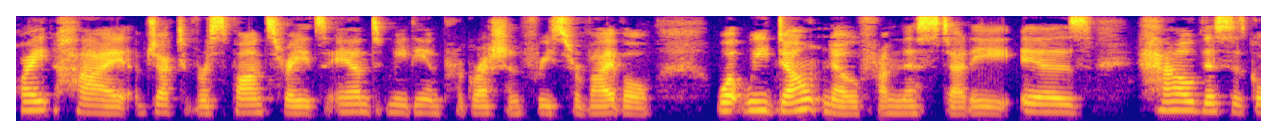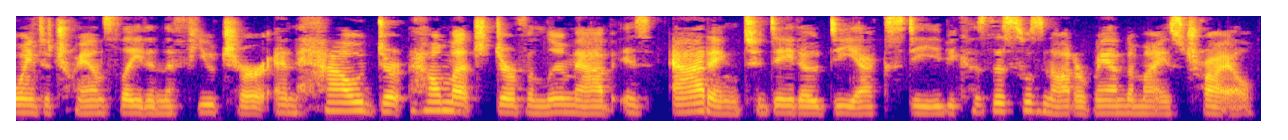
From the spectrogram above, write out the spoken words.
quite high objective response rates and median progression free survival. What we don't know from this study is how this is going to translate in the future and how how much durvalumab is adding to Dato-DXd because this was not a randomized trial.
